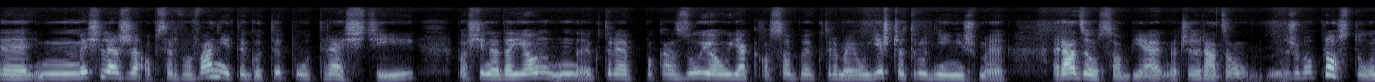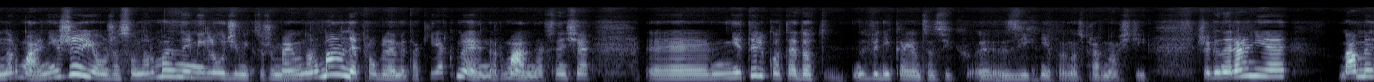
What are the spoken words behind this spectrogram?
E, myślę, że obserwowanie tego typu treści, właśnie nadają, które pokazują, jak osoby, które mają jeszcze trudniej niż my, radzą sobie, znaczy radzą, że po prostu normalnie żyją, że są normalnymi ludźmi, którzy mają normalne problemy, takie jak my, normalne, w sensie e, nie tylko te do, wynikające z ich, z ich niepełnosprawności, że generalnie mamy,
